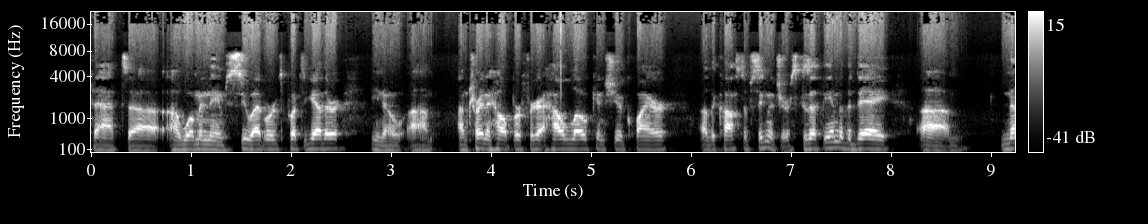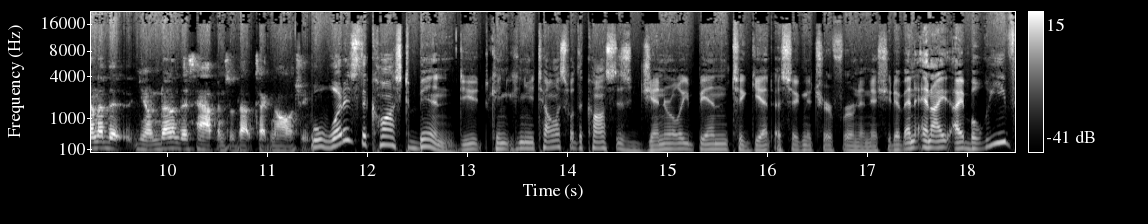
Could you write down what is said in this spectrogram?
that uh, a woman named Sue Edwards put together. You know, um, I'm trying to help her figure out how low can she acquire uh, the cost of signatures because at the end of the day, um, none of the you know none of this happens without technology. Well, what has the cost been? Do you, can can you tell us what the cost has generally been to get a signature for an initiative? And and I, I believe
